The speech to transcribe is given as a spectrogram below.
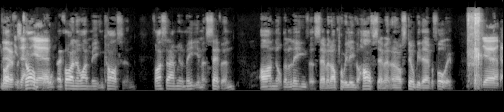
Yeah. For Exactly, example, if I know I'm meeting Carson, if I say I'm going to meet him at seven, I'm not going to leave at seven. I'll probably leave at half seven, and I'll still be there before him. Yeah.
